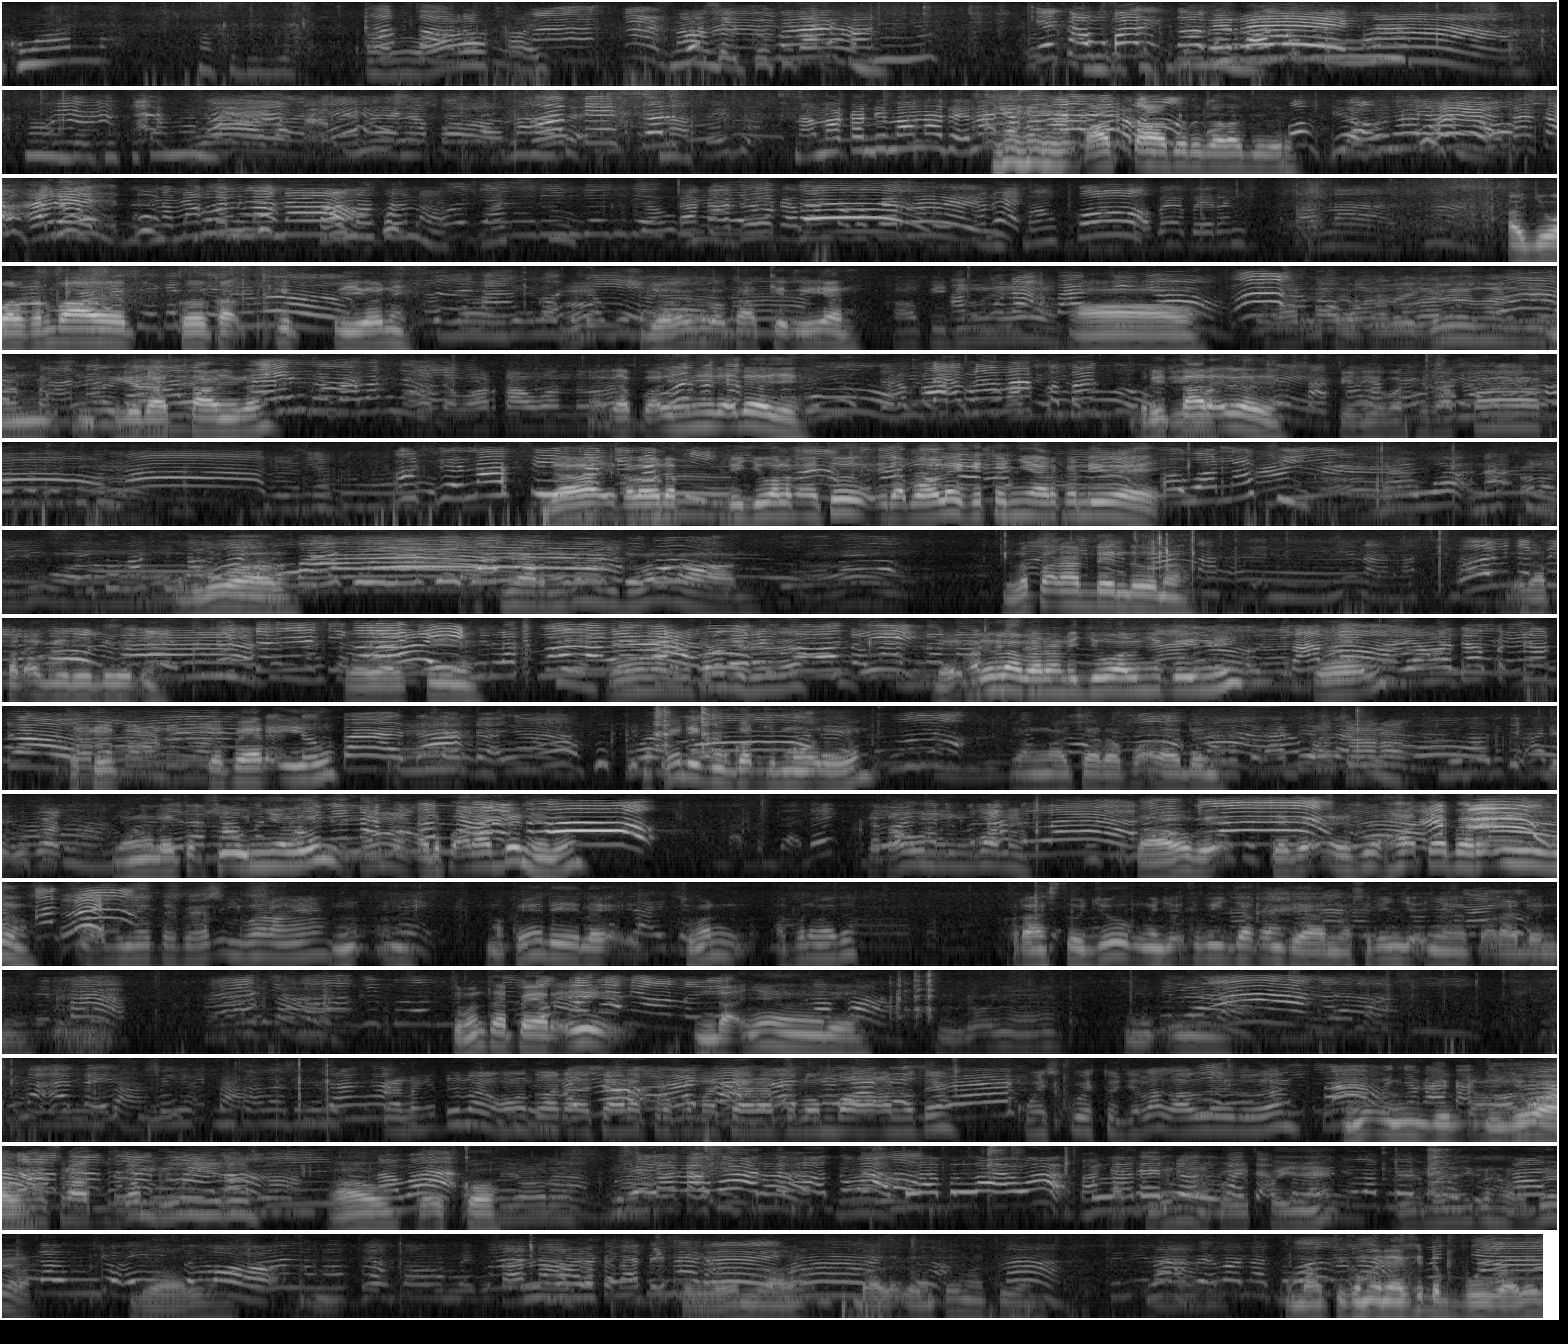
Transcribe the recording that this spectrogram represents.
ke mana? Masih dia. Allah, hai. Nah, nggak cuci tangan. Dia kembali ke bereng. Nah. Nah, nggak cuci tangan. Nah, Nah, makan di mana, Dek? Nak? Patah tuh negara lagi. Panas. Ah, jualkan baik ke Kak Kip dia nih. Jualkan ke Kak Kip Ian. Oh, dia datang kan. Dapat ini tak ada aja. Berita tak ada aja. Video masih dapat. Kalau ada dijual itu tidak boleh kita nyiarkan di we. Dijual. Siarnya kan dijual kan. Dapat Raden tuh nah. Dapat lagi duitnya. Royalty. Oh, dapat lagi dia. Ya, dia lah barang dijualnya ke ini. Ke, Yang ada pedodok. ke TPRI itu. Makanya digugat semua tuh kan. Yang acara Pak Raden. Acara. Digugat. Yang laptop si Unyil kan ada Pak Raden ya kan. Tahu nungguan nih. Tahu be, TPRI itu hak TPRI itu. Nggak punya TPRI barangnya. Makanya di le- cuman apa namanya tuh? Trans 7 ngejuk kebijakan kian masih diinjaknya Pak Raden. tuh. Cuman TPRI ndaknya dia. Mm-mm. Kadang itu lah waktu ada acara program acara tuh lomba anu teh kuis-kuis tuh jelas kali itu kan. Di- dijual. Ini 100 kan beli itu. Tahu, ke Eko. Iya, tuh. Ya. Jual. Sana balik ke mati. kan. Mati ke mana lagi debu kali.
